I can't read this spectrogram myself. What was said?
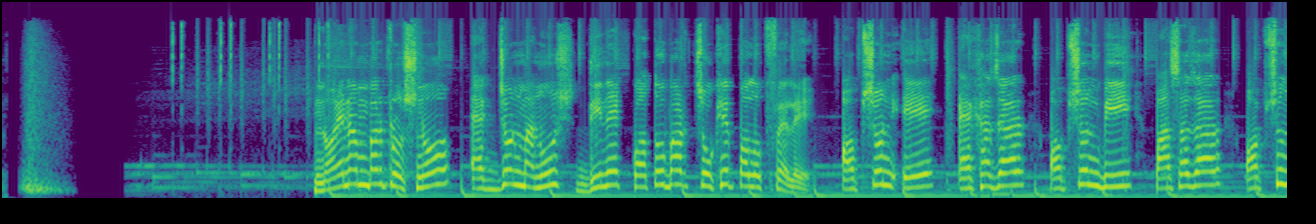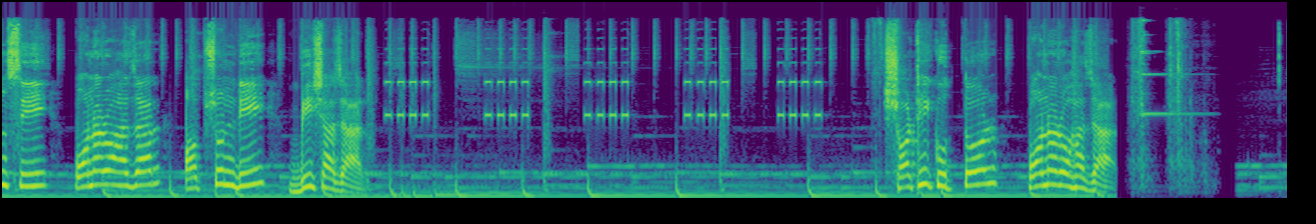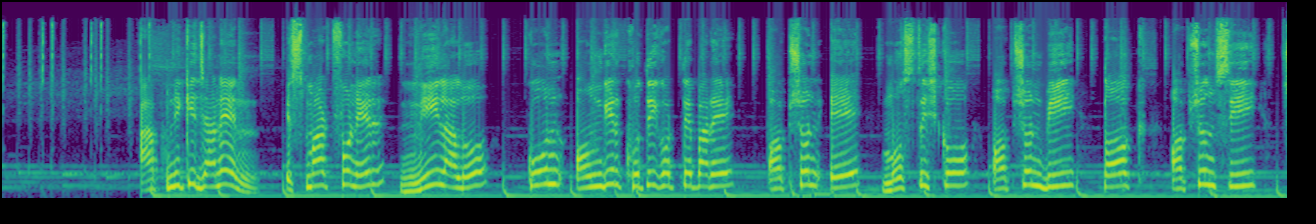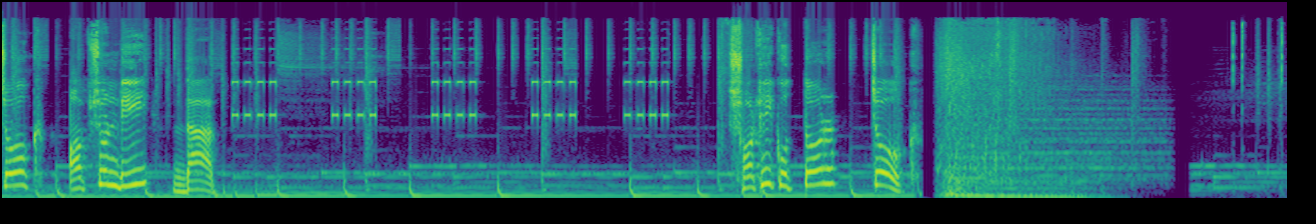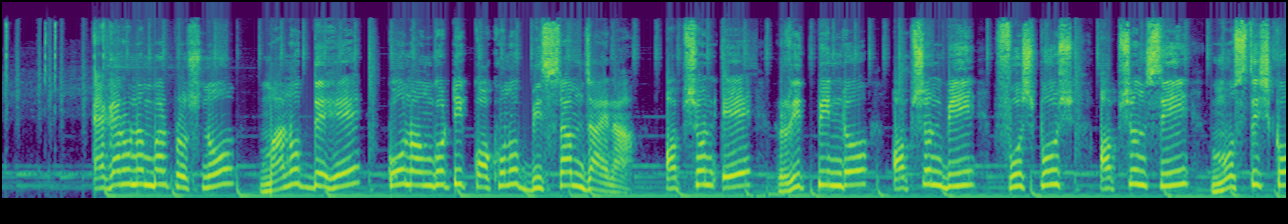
নয় নাম্বার প্রশ্ন, একজন মানুষ দিনে কতবার চোখে পলক ফেলে? অপশন এ, এক হাজার। অপশন বি, পাঁচ হাজার। অপশন সি, পনেরো হাজার। অপশন ডি, বিশ হাজার। সঠিক উত্তর, পনেরো হাজার। আপনি কি জানেন স্মার্টফোনের নীল আলো কোন অঙ্গের ক্ষতি করতে পারে? অপশন এ মস্তিষ্ক। অপশন বি ত্বক। অপশন সি চোখ। অপশন ডি দাঁত। সঠিক উত্তর, চোখ। এগারো নম্বর প্রশ্ন, মানব দেহে কোন অঙ্গটি কখনো বিশ্রাম যায় না? অপশন এ, হৃৎপিণ্ড, অপশন বি, ফুসফুস, অপশন সি, মস্তিষ্ক,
